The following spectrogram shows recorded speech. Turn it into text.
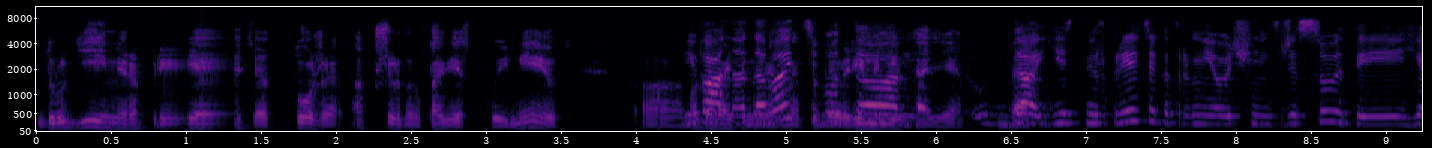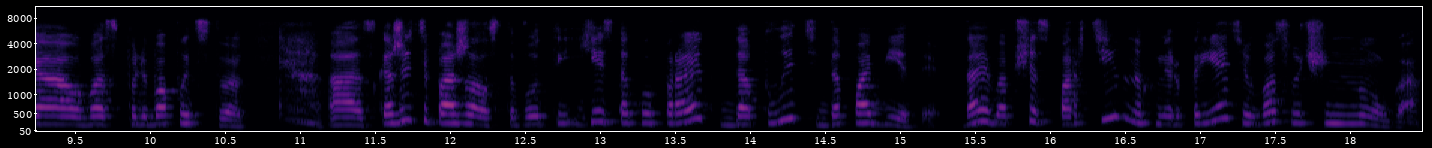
Другие мероприятия тоже обширную повестку имеют, ну, Ивана, давайте, давайте вот, а, далее. Да. да, есть мероприятие, которое меня очень интересует, и я у вас полюбопытствую. А, скажите, пожалуйста, вот есть такой проект «Доплыть до победы», да, и вообще спортивных мероприятий у вас очень много.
